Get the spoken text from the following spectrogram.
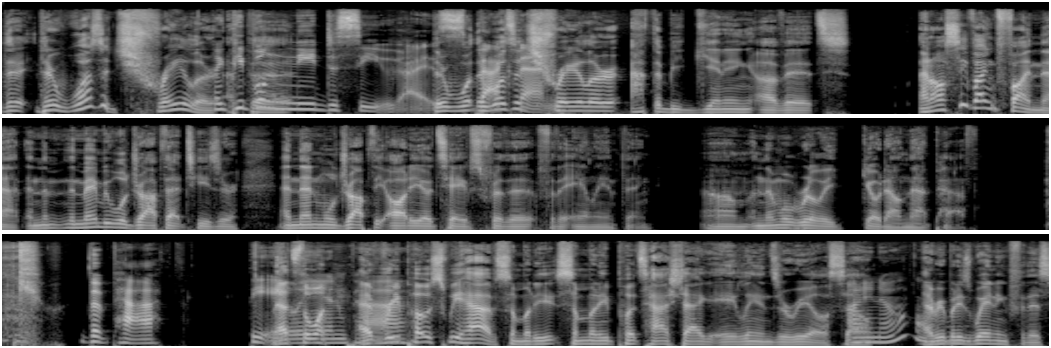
there, there was a trailer. Like people the- need to see you guys. There, there was a then. trailer at the beginning of it, and I'll see if I can find that, and then, then maybe we'll drop that teaser, and then we'll drop the audio tapes for the for the alien thing, um, and then we'll really go down that path. the path. The That's the one. path. Every post we have, somebody somebody puts hashtag aliens are real. So I know. everybody's waiting for this.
